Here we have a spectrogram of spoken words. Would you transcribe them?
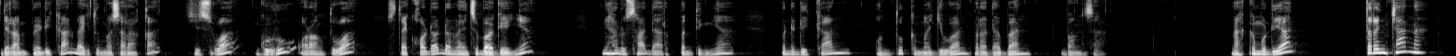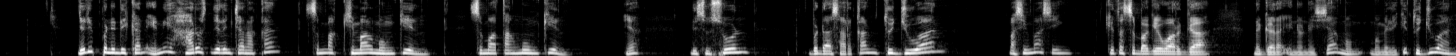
dalam pendidikan, baik itu masyarakat, siswa, guru, orang tua, stakeholder, dan lain sebagainya, ini harus sadar pentingnya pendidikan untuk kemajuan peradaban bangsa. Nah kemudian terencana. Jadi pendidikan ini harus direncanakan semaksimal mungkin sematang mungkin ya disusun berdasarkan tujuan masing-masing. Kita sebagai warga negara Indonesia memiliki tujuan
